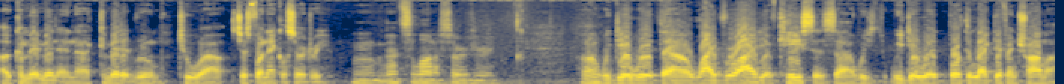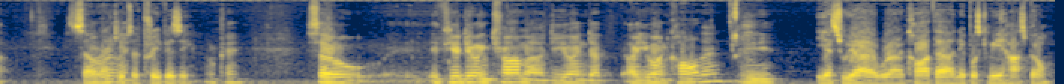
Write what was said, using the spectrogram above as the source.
A commitment and a committed room to uh, just for an ankle surgery. Mm, that's a lot of surgery. Well, we deal with a wide variety of cases. Uh, we, we deal with both elective and trauma. So Oh, that really? keeps us pretty busy. Okay. So, if you're doing trauma, do you end up? Are you on call then? Yes, we are. We're on call at the Naples Community Hospital,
